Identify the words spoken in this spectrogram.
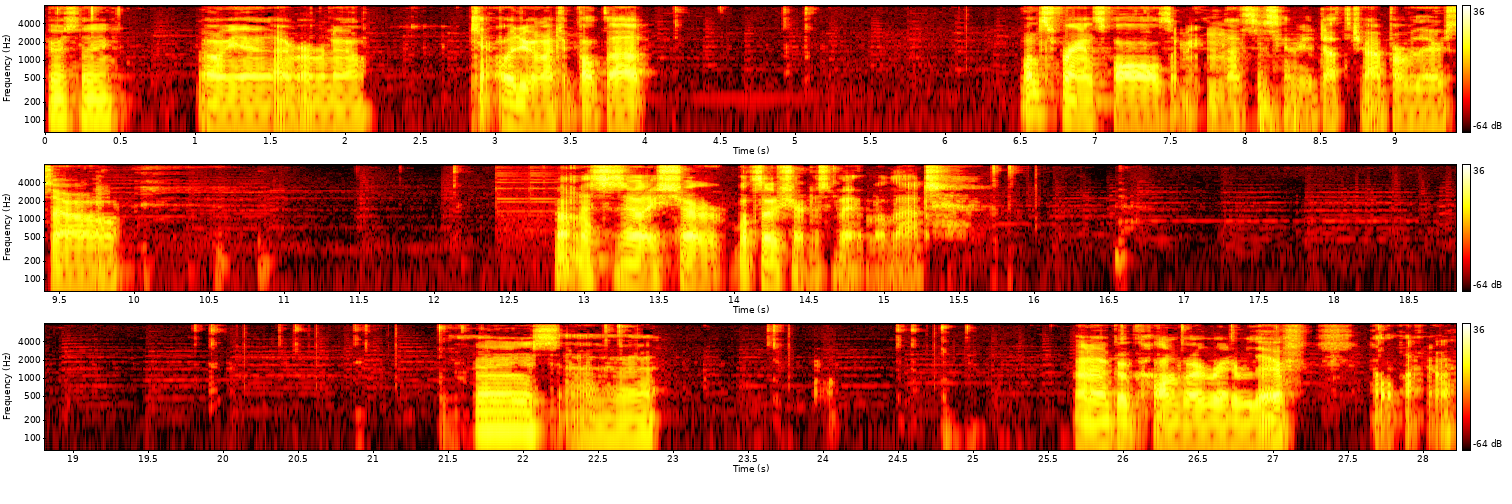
Seriously? Oh yeah, I remember now. Can't really do much about that. Once France falls, I mean, that's just gonna be a death trap over there, so... Not necessarily sure, what's so sure to about that. Nice, uh... I know, go convoy right over there. Hell, I know.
